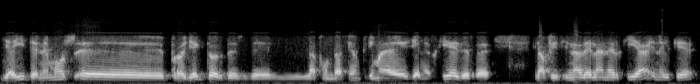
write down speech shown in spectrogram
Y ahí tenemos proyectos desde la Fundación Clima y Energía y desde la Oficina de la Energía en el que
